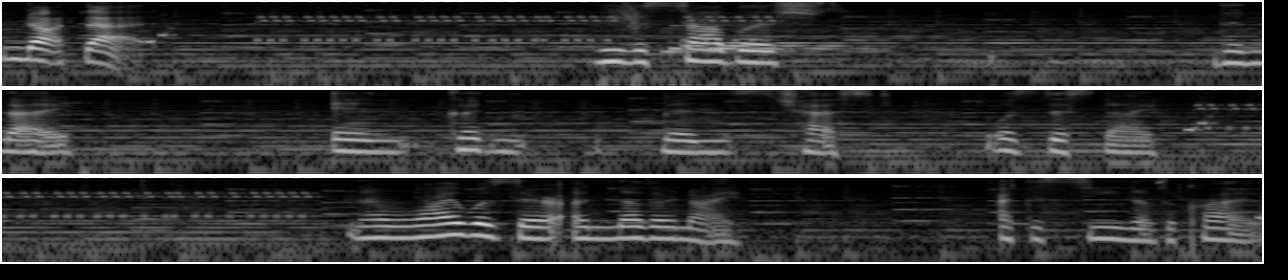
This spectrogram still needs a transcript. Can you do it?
Not that. We've established the knife in Goodman's chest was this knife. Now, why was there another knife at the scene of the crime?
